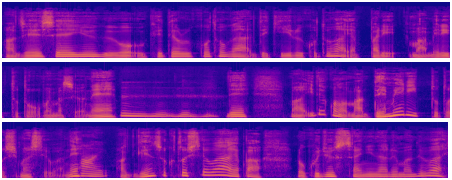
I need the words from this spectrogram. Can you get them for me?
まあ、税制優遇を受け取ることができることが、やっぱり、まあ、メリットと思いますよね。うんうんうんで、まあ、イデコの、まあ、デメリットとしましてはね、はいまあ原則としては、やっぱ、60歳になるまでは引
